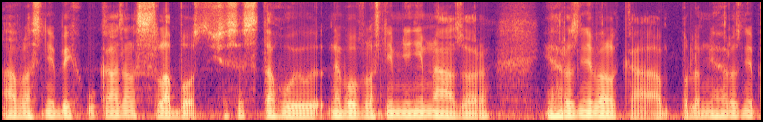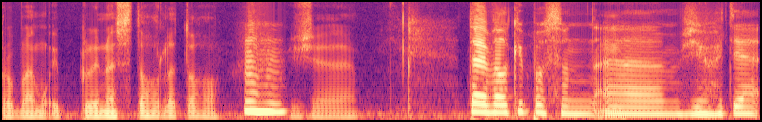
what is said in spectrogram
a vlastně bych ukázal slabost, že se stahuju nebo vlastně měním názor, je hrozně velká a podle mě hrozně problémů i plyne z tohohle toho, mm-hmm že to je velký posun hmm. uh, v životě,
